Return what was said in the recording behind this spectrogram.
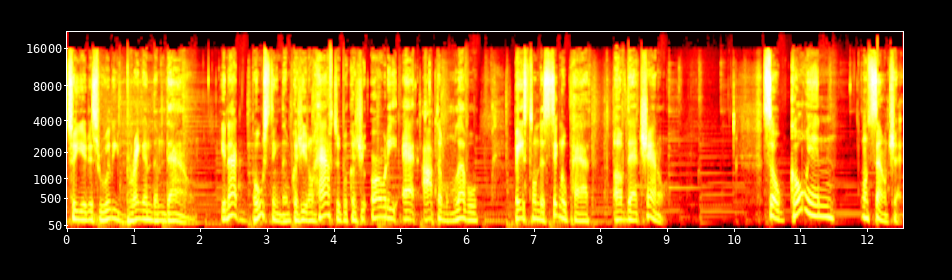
So you're just really bringing them down. You're not boosting them because you don't have to because you're already at optimum level based on the signal path of that channel. So go in on soundcheck.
